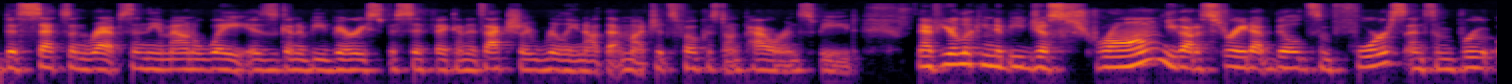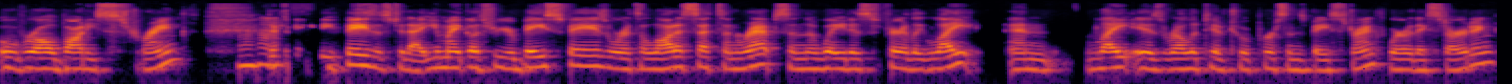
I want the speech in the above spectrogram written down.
the sets and reps and the amount of weight is going to be very specific and it's actually really not that much it's focused on power and speed now if you're looking to be just strong you got to straight up build some force and some brute overall body strength mm-hmm. there's going to be phases to that you might go through your base phase where it's a lot of sets and reps and the weight is fairly light and light is relative to a person's base strength where are they starting?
